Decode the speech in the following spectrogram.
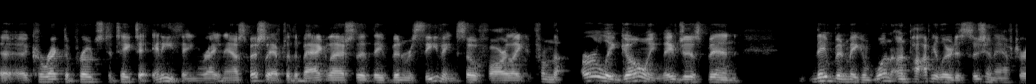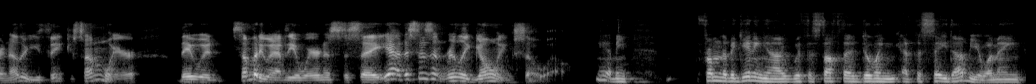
a correct approach to take to anything right now especially after the backlash that they've been receiving so far. Like from the early going they've just been they've been making one unpopular decision after another. You think somewhere they would somebody would have the awareness to say, yeah, this isn't really going so well. Yeah, I mean, from the beginning, you know, with the stuff they're doing at the CW, I mean,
